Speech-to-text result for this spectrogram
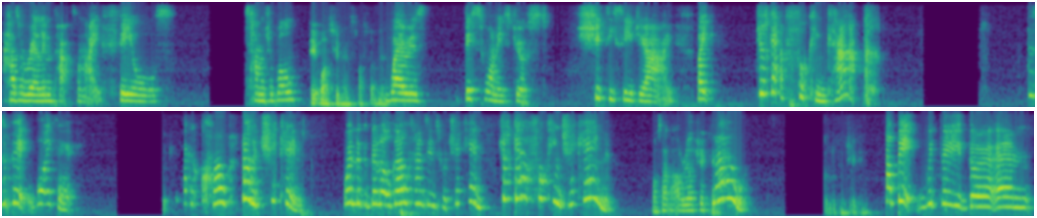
has a real impact on that. It feels tangible. It was Jim Henson's last film. Yeah. Whereas this one is just shitty CGI. Like, just get a fucking cat. There's a bit, what is it? Like a crow. No, the chicken. When the, the little girl turns into a chicken. Just get a fucking chicken. Was that not a real chicken? No. Good looking chicken. That bit with the the um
